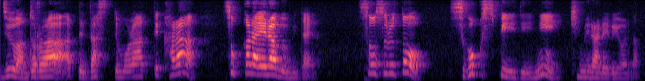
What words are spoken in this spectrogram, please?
10案ドラーって出してもらってから、そっから選ぶみたいな。そうすると、すごくスピーディーに決められるようになった。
